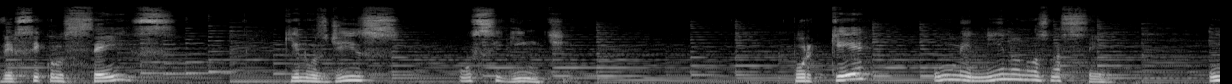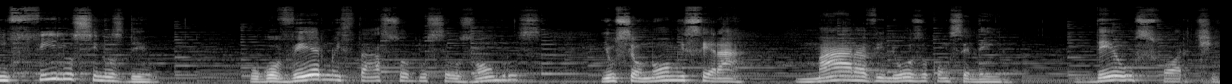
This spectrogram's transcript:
versículo 6, que nos diz o seguinte: porque um menino nos nasceu, um filho se nos deu. O governo está sobre os seus ombros e o seu nome será Maravilhoso Conselheiro, Deus Forte,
